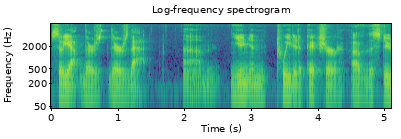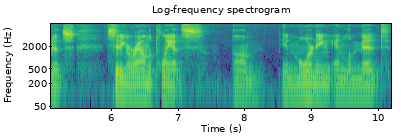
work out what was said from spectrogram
So yeah, there's there's that. Um, Union tweeted a picture of the students sitting around the plants um, in mourning and lament,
